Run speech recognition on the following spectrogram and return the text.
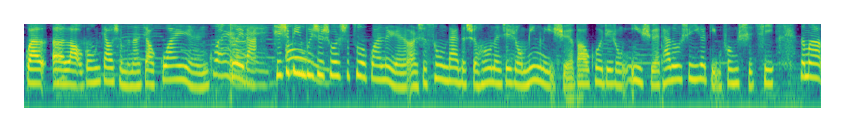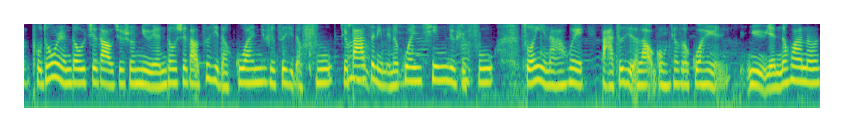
官 呃老公叫什么呢？叫官人，官人。对吧？其实并不是哦说是做官的人，而是宋代的时候呢，这种命理学包括这种易学，它都是一个顶峰时期。那么普通人都知道，就是说女人都知道自己的官就是自己的夫，就八字里面的官星就是夫，所以呢会把自己的老公叫做官人。女人的话呢，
